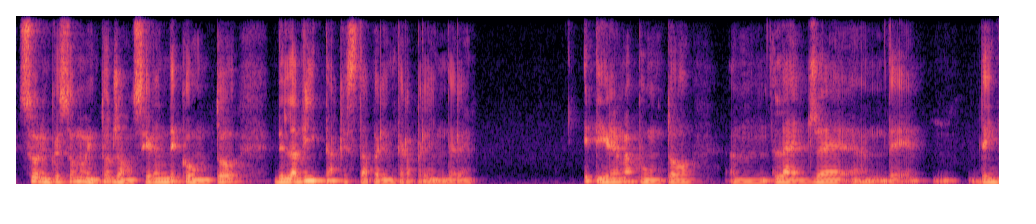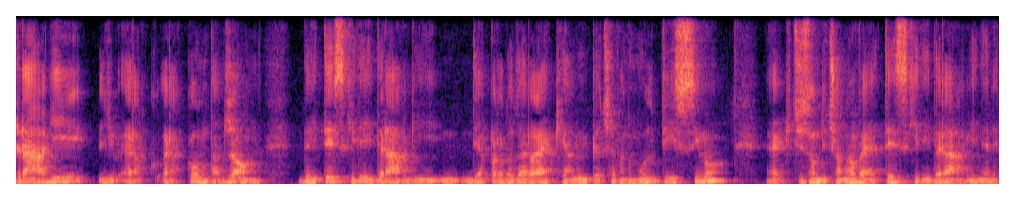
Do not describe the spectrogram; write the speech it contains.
solo in questo momento John si rende conto della vita che sta per intraprendere. E Tyrion appunto um, legge um, de, dei draghi, gli rac- racconta a John dei teschi dei draghi di Approdo del Re che a lui piacevano moltissimo, eh, che ci sono 19 teschi di draghi nelle,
